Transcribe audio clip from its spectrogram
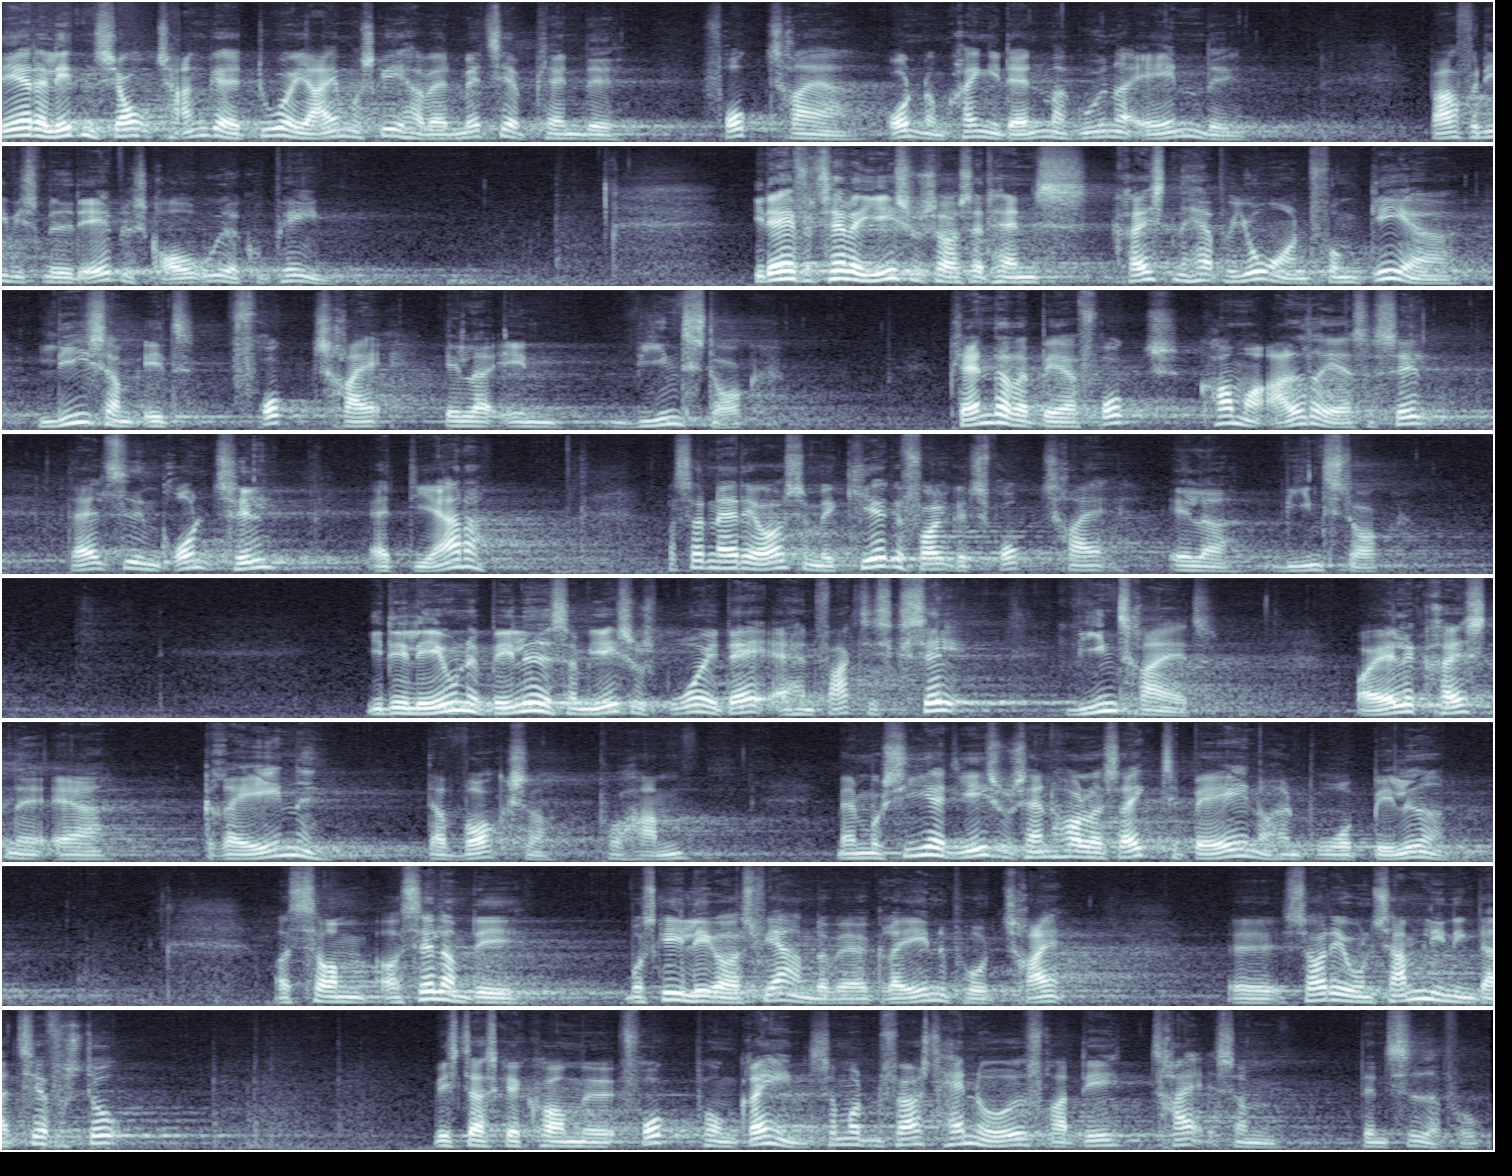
Det er da lidt en sjov tanke, at du og jeg måske har været med til at plante frugttræer rundt omkring i Danmark, uden at ane det. Bare fordi vi smed et æbleskrog ud af kupéen. I dag fortæller Jesus os, at hans kristne her på jorden fungerer ligesom et frugttræ eller en vinstok. Planter, der bærer frugt, kommer aldrig af sig selv. Der er altid en grund til, at de er der. Og sådan er det også med kirkefolkets frugttræ eller vinstok. I det levende billede, som Jesus bruger i dag, er han faktisk selv vintræet, og alle kristne er grene, der vokser på ham. Man må sige, at Jesus han holder sig ikke tilbage, når han bruger billeder. Og, som, og selvom det måske ligger os fjernt at være grene på et træ, øh, så er det jo en sammenligning, der er til at forstå. Hvis der skal komme frugt på en gren, så må den først have noget fra det træ, som den sidder på.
